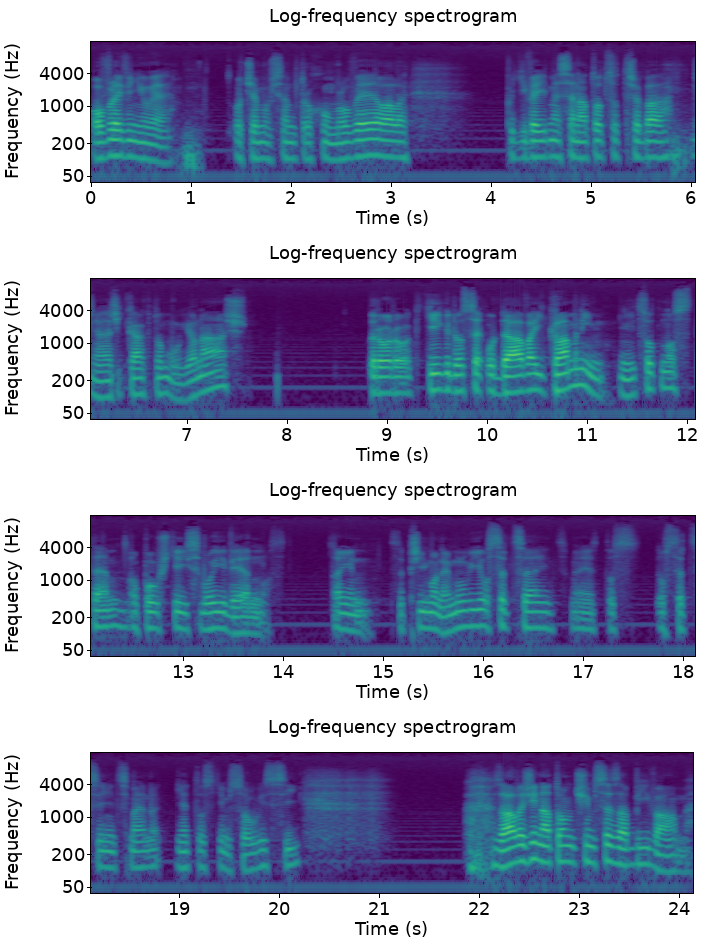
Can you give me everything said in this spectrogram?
ovlivňuje, o čem už jsem trochu mluvil, ale podívejme se na to, co třeba říká k tomu Jonáš. Prorok, ti, kdo se oddávají klamným nicotnostem, opouštějí svoji věrnost. Tady se přímo nemluví o srdce, nicméně to o srdci, nicméně to s tím souvisí. Záleží na tom, čím se zabýváme.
